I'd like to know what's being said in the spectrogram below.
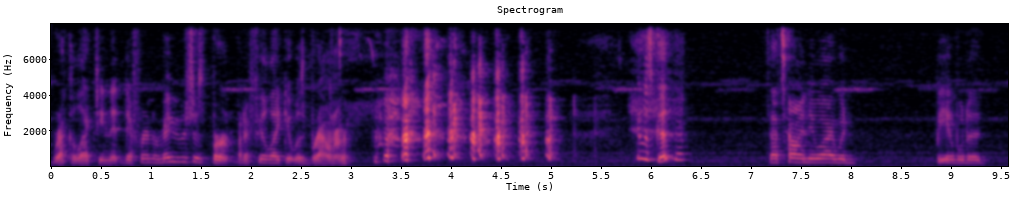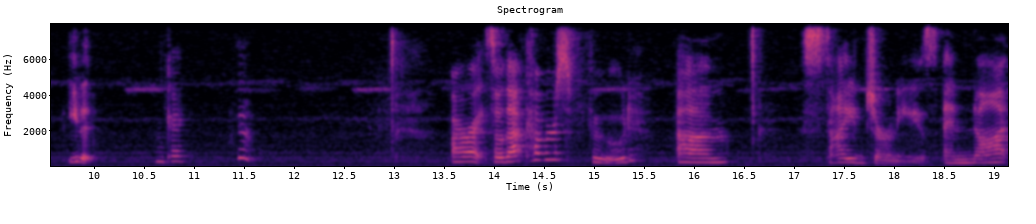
recollecting it different, or maybe it was just burnt, but I feel like it was browner. it was good though. That's how I knew I would be able to eat it. Okay. All right. So that covers food, um, side journeys, and not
